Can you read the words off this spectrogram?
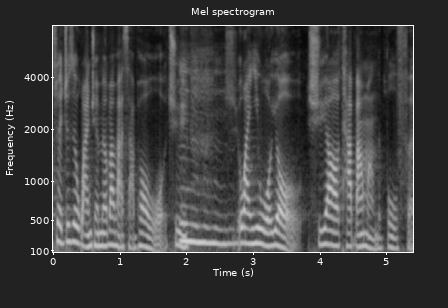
所以就是完全没有办法 support 我去，万一我有需要他帮忙的部分，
